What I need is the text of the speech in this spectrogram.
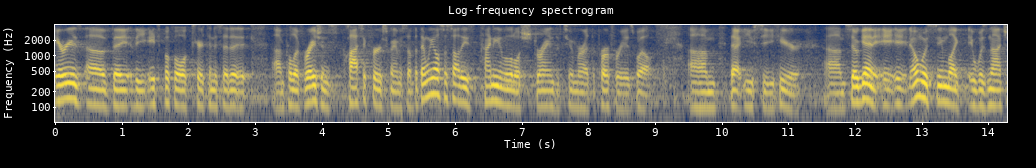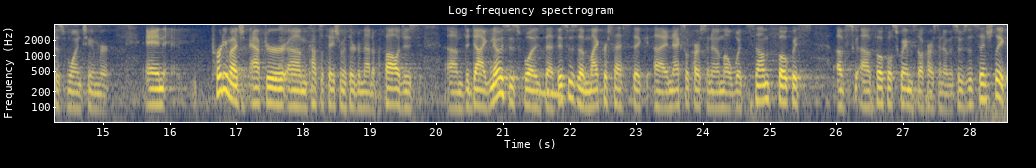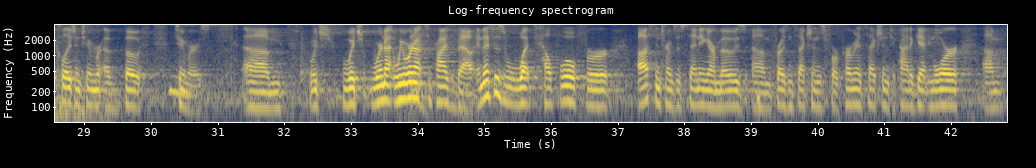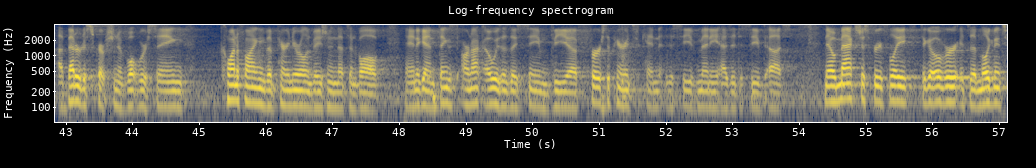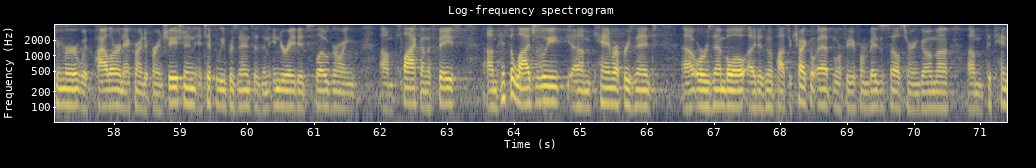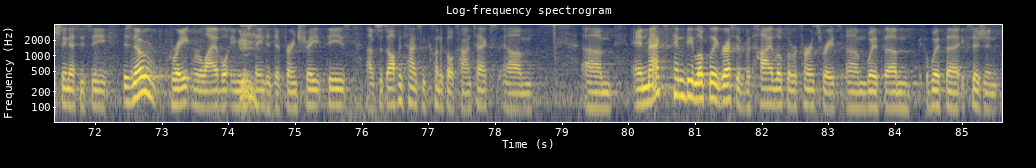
areas of the, the atypical keratinocytic um, proliferations, classic for squamous cell, but then we also saw these tiny little strands of tumor at the periphery as well um, that you see here. Um, so again, it, it, almost seemed like it was not just one tumor. And pretty much after um, consultation with their dermatopathologist, um, the diagnosis was that this was a microcystic uh, adnexal carcinoma with some focus of uh, focal squamous cell carcinoma. So it was essentially a collision tumor of both tumors, um, which, which we're not, we were not surprised about. And this is what's helpful for us in terms of sending our Mohs um, frozen sections for permanent section to kind of get more, um, a better description of what we're seeing, quantifying the perineural invasion that's involved. And again, things are not always as they seem. The uh, first appearance can deceive many as it deceived us. Now, MACs, just briefly to go over, it's a malignant tumor with pilar and eccrine differentiation. It typically presents as an indurated, slow-growing um, plaque on the face. Um, histologically, um, can represent uh, or resemble a desmoplastic trichoep, morpheaform basal cell, syringoma, um, potentially an SCC. There's no great reliable immunostain to differentiate these, um, so it's oftentimes in clinical context. Um, um and MACs can be locally aggressive with high local recurrence rates um, with, with uh, excision.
